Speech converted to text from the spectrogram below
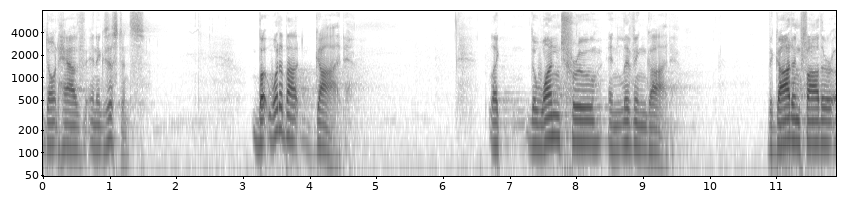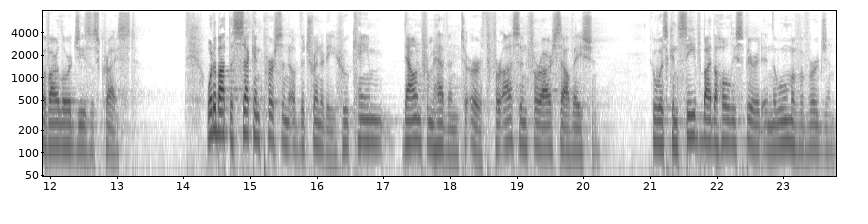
don't have an existence. But what about God? Like the one true and living God, the God and Father of our Lord Jesus Christ. What about the second person of the Trinity who came down from heaven to earth for us and for our salvation, who was conceived by the Holy Spirit in the womb of a virgin?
